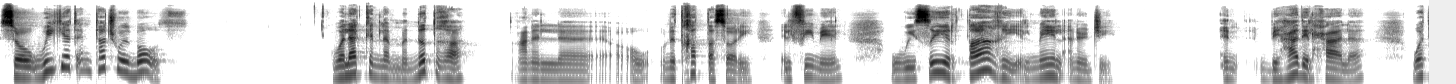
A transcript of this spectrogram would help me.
so we get in touch with both. ولكن لما نطغى عن ال أو نتخطى sorry ال female ويصير طاغي ال male energy بهذه الحالة what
